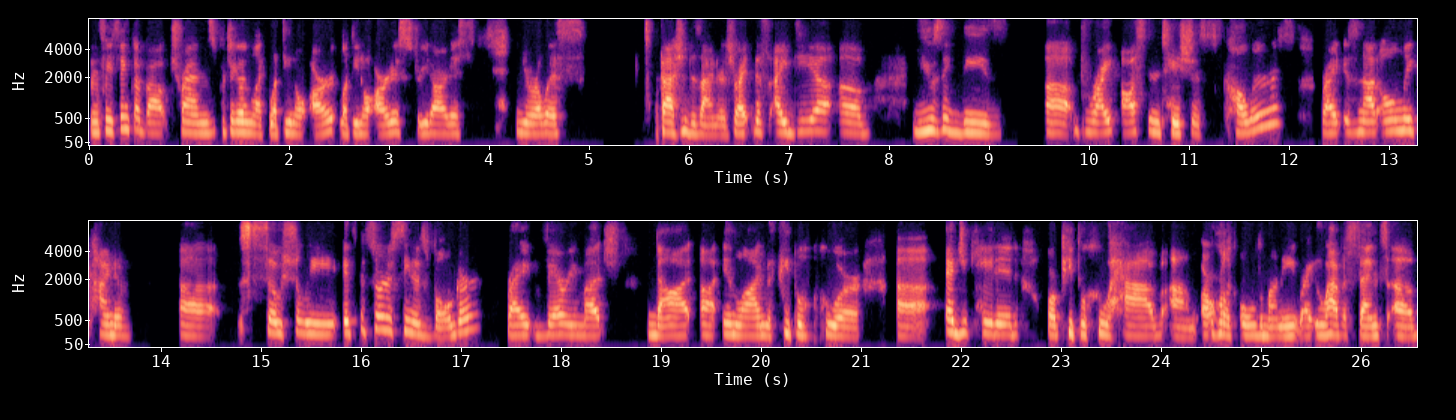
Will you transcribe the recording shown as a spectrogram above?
And if we think about trends, particularly like Latino art, Latino artists, street artists, muralists, fashion designers, right? This idea of using these uh, bright, ostentatious colors, right, is not only kind of uh, socially, it's, it's sort of seen as vulgar, right? Very much not uh, in line with people who are uh, educated or people who have um, or like old money right? Who have a sense of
